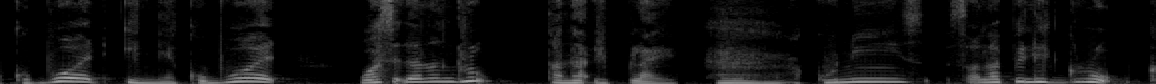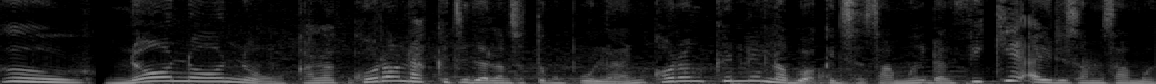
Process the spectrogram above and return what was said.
Aku buat, ini aku buat. WhatsApp dalam grup, tak nak reply. Hmm, aku ni salah pilih grup ke? No, no, no. Kalau korang dah kerja dalam satu kumpulan, korang kenalah buat kerja sama dan fikir idea sama-sama.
